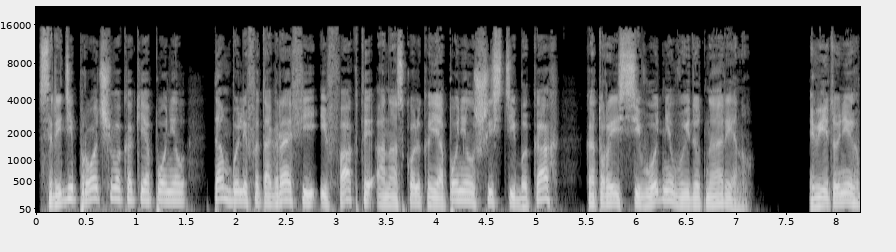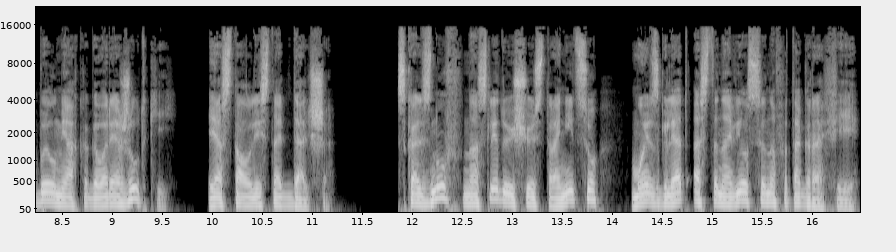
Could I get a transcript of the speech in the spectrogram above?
Среди прочего, как я понял, там были фотографии и факты о, насколько я понял, шести быках, которые сегодня выйдут на арену. Вид у них был, мягко говоря, жуткий. Я стал листать дальше. Скользнув на следующую страницу, мой взгляд остановился на фотографии.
